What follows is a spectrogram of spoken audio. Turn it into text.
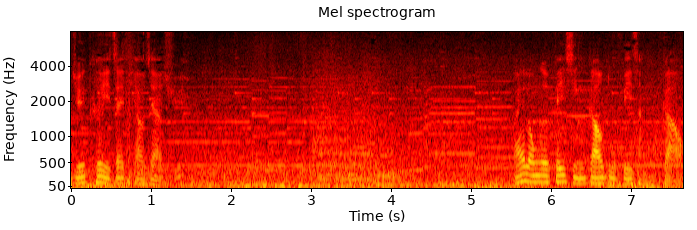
感觉可以再跳下去。白龙的飞行高度非常高。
